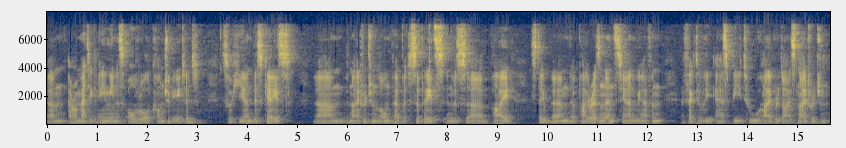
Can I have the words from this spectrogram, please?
um, aromatic amine is overall conjugated. So here in this case, um, the nitrogen lone pair participates in this uh, pi um, pi resonance, yeah, and we have an effectively sp2 hybridized nitrogen.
